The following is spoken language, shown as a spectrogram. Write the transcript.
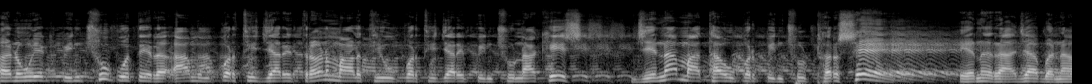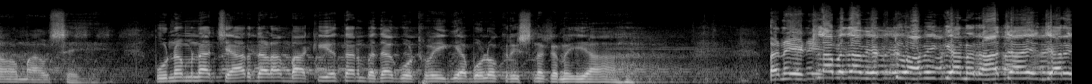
અને હું એક પીંછું પોતે આમ ઉપરથી જ્યારે ત્રણ માળથી ઉપરથી જ્યારે પીંછું નાખીશ, જેના માથા ઉપર પીંછું ઠરશે, એને રાજા બનાવવામાં આવશે. પૂનમના ચાર દાડા બાકી હતા ને બધા ગોઠવાઈ ગયા. બોલો કૃષ્ણ કનૈયા. અને એટલા બધા વ્યક્તિઓ આવી ગયા અને રાજાએ જ્યારે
